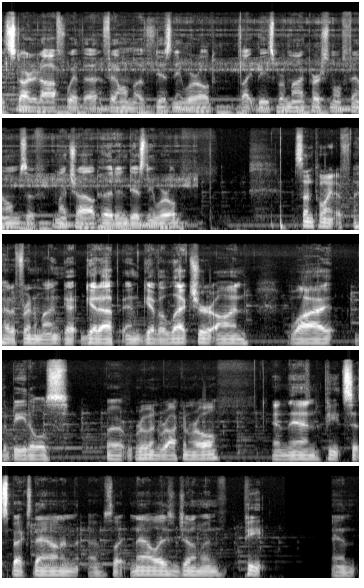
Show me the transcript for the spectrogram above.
It started off with a film of Disney World. Like these were my personal films of my childhood in Disney World. At some point, I had a friend of mine get, get up and give a lecture on why the Beatles uh, ruined rock and roll. And then Pete sits back down, and I was like, Now, ladies and gentlemen, Pete. And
